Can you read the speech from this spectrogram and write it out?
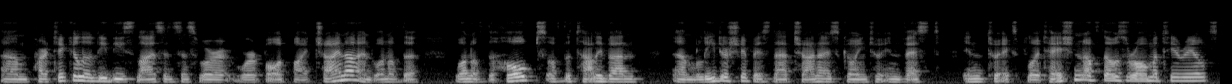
Um, particularly, these licenses were, were bought by China, and one of the one of the hopes of the Taliban um, leadership is that China is going to invest into exploitation of those raw materials,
